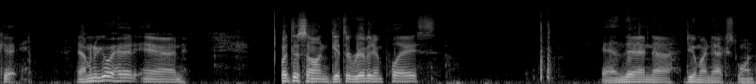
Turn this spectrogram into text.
Okay, now I'm to go ahead and put this on, get the rivet in place, and then uh, do my next one.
